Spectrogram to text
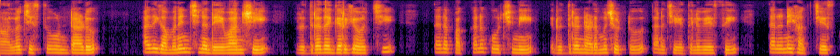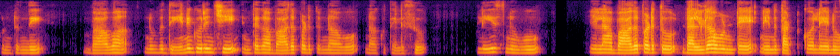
ఆలోచిస్తూ ఉంటాడు. అది గమనించిన దేవాన్షి రుద్ర దగ్గరికి వచ్చి తన పక్కన కూర్చుని రుద్ర నడుము చుట్టూ తన చేతులు వేసి తనని హక్ చేసుకుంటుంది. బావా నువ్వు దేని గురించి ఇంతగా బాధపడుతున్నావో నాకు తెలుసు. ప్లీజ్ నువ్వు ఇలా బాధపడుతూ డల్గా ఉంటే నేను తట్టుకోలేను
